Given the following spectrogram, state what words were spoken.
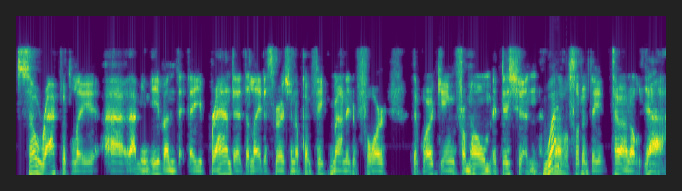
so rapidly. Uh, I mean, even they branded the latest version of Config Manager for the working from home edition. What? That was sort of the internal. Yeah.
